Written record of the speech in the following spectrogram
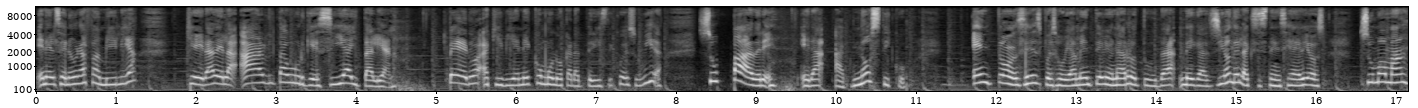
en el seno de una familia que era de la alta burguesía italiana. Pero aquí viene como lo característico de su vida. Su padre era agnóstico. Entonces, pues obviamente había una rotunda negación de la existencia de Dios. Su mamá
